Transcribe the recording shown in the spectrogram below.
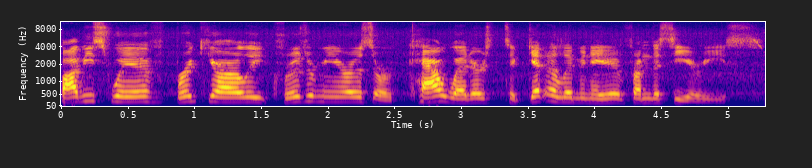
Bobby Swift, Brick Yardley, Cruz Ramirez, or Cal Weathers to get eliminated from the series.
